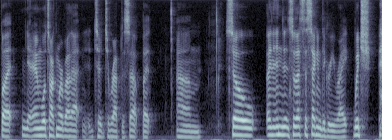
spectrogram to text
but and we'll talk more about that to, to wrap this up but um so and, and so that's the second degree right? Which i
